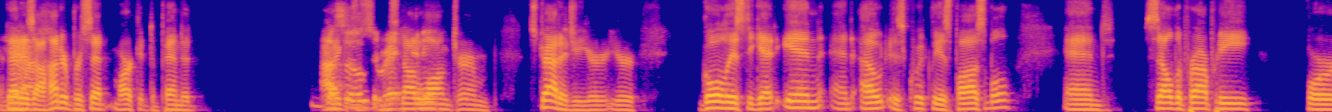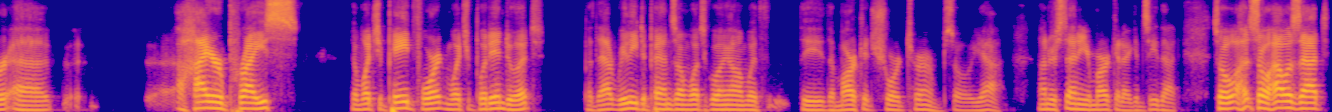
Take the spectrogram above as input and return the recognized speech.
yeah. that is a hundred percent market dependent. Absolutely, it's, it's not Any, a long term strategy. Your your goal is to get in and out as quickly as possible, and sell the property for uh, a higher price than what you paid for it and what you put into it but that really depends on what's going on with the the market short term. So yeah understanding your market i can see that. So uh, so how is that?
